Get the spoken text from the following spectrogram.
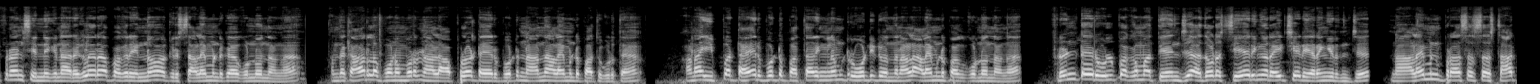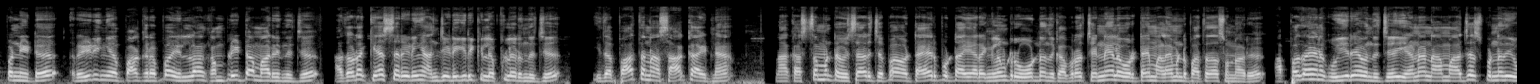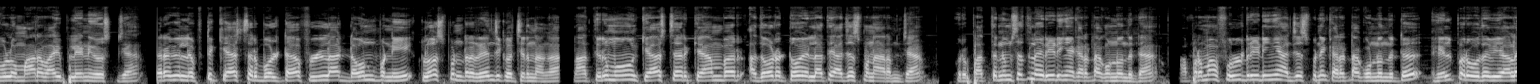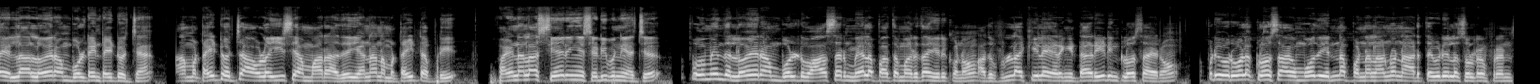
Friends இன்றைக்கி நான் ரெகுலராக பார்க்குற இன்னோவா கிறிஸ் அலைமெண்ட்டுக்காக கொண்டு வந்தாங்க. அந்த காரில் போன முறை நாலு அப்போலோ டயர் போட்டு நான் தான் அலைன்மெண்ட் பார்த்து கொடுத்தேன். ஆனால் இப்போ டயர் போட்டு பத்தாயிரம் கிலோமீட்டர் ஓட்டிட்டு வந்தனால அலைன்மெண்ட் பார்க்க கொண்டு வந்தாங்க. ஃப்ரண்ட் டயர் உள்பக்கமாக தேஞ்சு அதோட ஸ்டேரிங்கும் ரைட் சைடு இறங்கி இருந்துச்சு நான் அலைன்மெண்ட் ப்ராசஸை ஸ்டார்ட் பண்ணிவிட்டு ரீடிங்கை பார்க்குறப்ப எல்லாம் கம்ப்ளீட்டாக மாறி இருந்துச்சு அதோட கேசர் ரீடிங் அஞ்சு டிகிரிக்கு லெஃப்ட்டில் இருந்துச்சு. இதை பார்த்து நான் ஷாக் ஆகிட்டேன் நான் கஸ்டமர்கிட்ட விசாரிச்சப்ப அவர் டயர் போட்டு ஐயாயிரம் கிலோமீட்டர் ஓடினதுக்கப்புறம் சென்னையில் ஒரு டைம் அலைன்மெண்ட் பார்த்ததா சொன்னார். அப்போ தான் எனக்கு உயிரே வந்துச்சு. ஏன்னா நாம் அட்ஜஸ்ட் பண்ணது இவ்வளோ மாற வாய்ப்பு இல்லைன்னு யோசிச்சேன். பிறகு லெஃப்ட் கேஸ்டர் போல்ட்டை ஃபுல்லாக டவுன் பண்ணி க்ளோஸ் பண்ணுற ரேஞ்சுக்கு வச்சுருந்தாங்க. நான் திரும்பவும் கேஸ்டர் கேம்பர் அதோட டோ எல்லாத்தையும் அட்ஜஸ்ட் பண்ண ஆரம்பித்தேன் ஒரு பத்து நிமிஷத்தில் ரீடிங்கை கரெக்டாக கொண்டு வந்துட்டேன். அப்புறமா ஃபுல் ரீடிங்கை அட்ஜஸ்ட் பண்ணி கரெக்டாக கொண்டு வந்துட்டு ஹெல்ப்பர் உதவியால் எல்லா லோயர் ஆம் போல்ட்டையும் டைட் வச்சேன். நம்ம டைட் வச்சா அவ்வளோ ஈஸியாக மாறாது. ஏன்னா நம்ம டைட் அப்படி. ஃபைனலாக ஸ்டேரிங்கை செடி பண்ணியாச்சு. எப்போவுமே இந்த லோயர் ஆம் போல்ட் வாசர் மேலே பார்த்த மாதிரி தான் இருக்கணும். அது ஃபுல்லாக கீழே இறங்கிட்டா ரீடிங் க்ளோஸ் ஆயிரும். அப்படி ஒரு வேளை க்ளோஸ் ஆகும்போது என்ன பண்ணலாம்னு நான் அடுத்த வீடியோவில் சொல்கிறேன் ஃப்ரெண்ட்ஸ்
